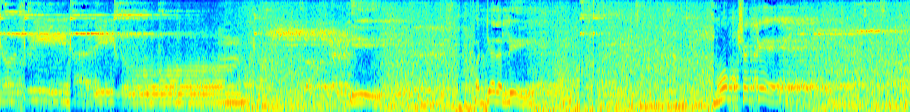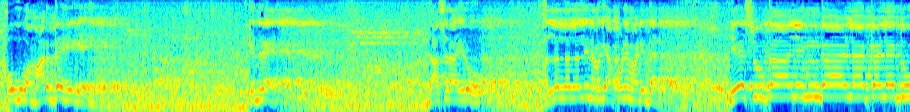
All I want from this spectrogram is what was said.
ಶ್ರೀ ಈ ಪದ್ಯದಲ್ಲಿ ಮೋಕ್ಷಕ್ಕೆ ಹೋಗುವ ಮಾರ್ಗ ಹೇಗೆ? ಏಕೆಂದರೆ ದಾಸರಾಯರು ಅಲ್ಲಲ್ಲಲ್ಲಿ ನಮಗೆ ಅಪ್ಪಣೆ ಮಾಡಿದ್ದಾರೆ. ಏಸು ಕಾಯಂಗಳ ಕಳೆದು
